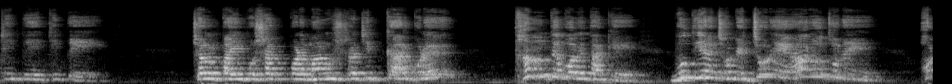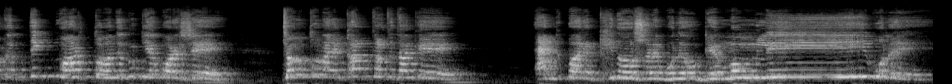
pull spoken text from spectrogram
টিপে টিপে। জলপাই পোশাক পরা মানুষরা চিৎকার করে থামতে বলে তাকে। বুধিয়া ছোটে, জোরে, আরও জোরে। হঠাৎ তীক্ষ্ণ আর্তনাদে লুটিয়ে পড়ে সে। যন্ত্রণায় কাতরাতে থাকে। একবার ক্ষীণস্বরে বলে উঠে মঙ্গলি বলে।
